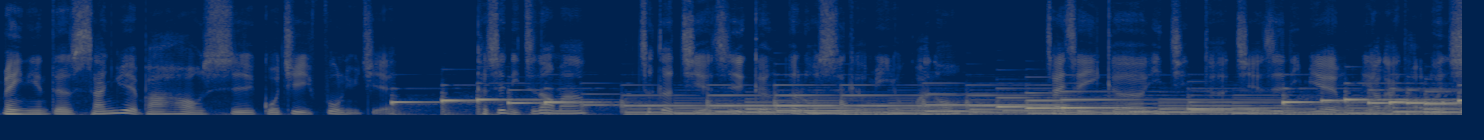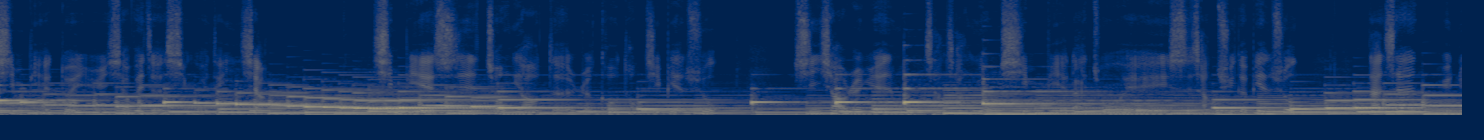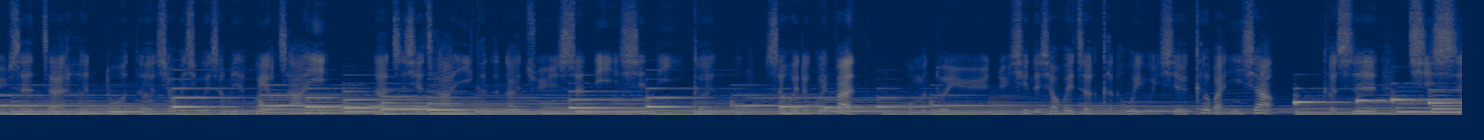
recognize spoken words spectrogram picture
每年的三月八号是国际妇女节，可是你知道吗？这个节日跟俄罗斯革命有关哦。在这一个应景的节日里面，我们要来讨论性别对于消费者行为的影响。性别是重要的人口统计变数，行销人员我们常常用性别来作为市场区隔变数，的消费者可能会有一些刻板印象，可是其实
